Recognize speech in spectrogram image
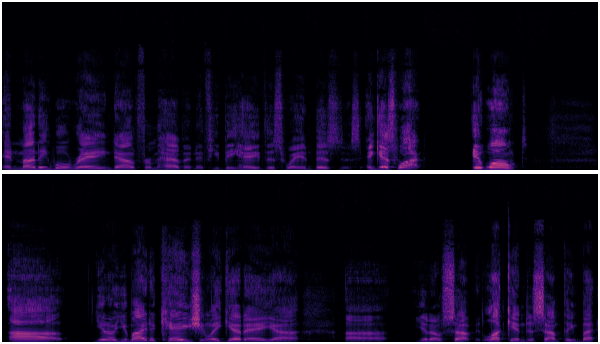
and money will rain down from heaven if you behave this way in business. And guess what? It won't. Uh, you know, you might occasionally get a, uh, uh, you know, some, luck into something, but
